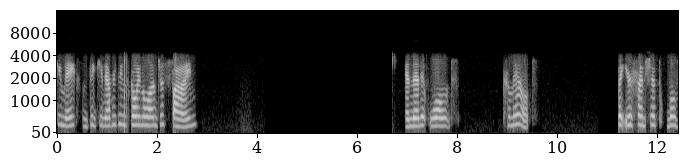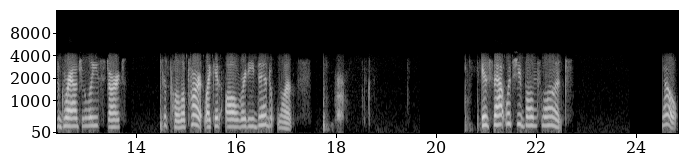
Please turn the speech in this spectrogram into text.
she makes and thinking everything's going along just fine. And then it won't come out. But your friendship will gradually start to pull apart like it already did once. Is that what you both want? No.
